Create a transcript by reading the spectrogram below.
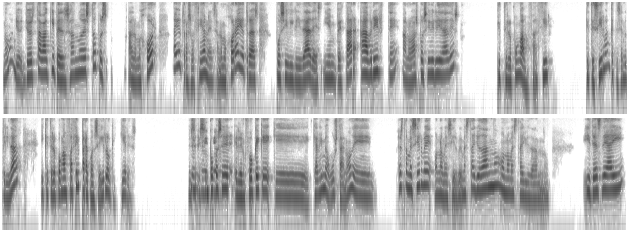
¿no? Yo, yo estaba aquí pensando esto, pues a lo mejor hay otras opciones, a lo mejor hay otras posibilidades y empezar a abrirte a nuevas posibilidades que te lo pongan fácil, que te sirvan, que te sean de utilidad y que te lo pongan fácil para conseguir lo que quieres. Es, un poco ese, el enfoque que, que, que, a mí me gusta, ¿no? De esto me sirve o no me sirve, me está ayudando o no me está ayudando. Y desde ahí,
